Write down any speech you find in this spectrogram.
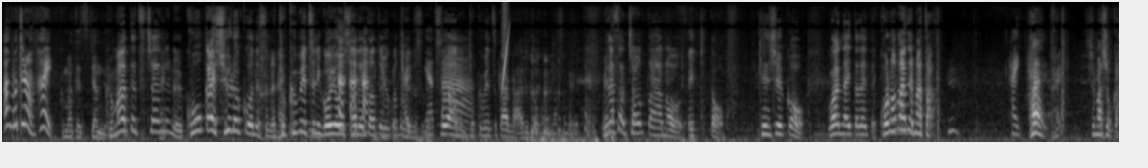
あ、もちろん、はい。熊鉄チャンネル。熊鉄チャンネル公開収録をですね、特別にご用意されたということでですね、はいツアーに特別感があると思いますので、皆さんちょっとあの駅と研修校をご案内いただいて、この場でまた、はい。はい、はい。しましょうか。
